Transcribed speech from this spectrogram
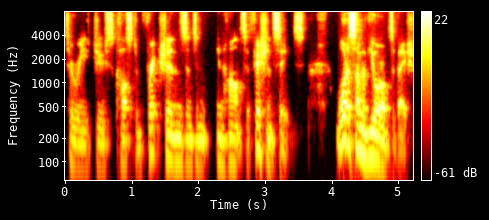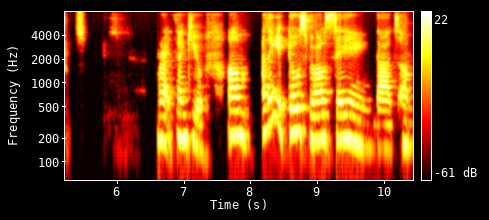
to reduce cost and frictions, and to enhance efficiencies. What are some of your observations? Right, thank you. Um, I think it goes without saying that um,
